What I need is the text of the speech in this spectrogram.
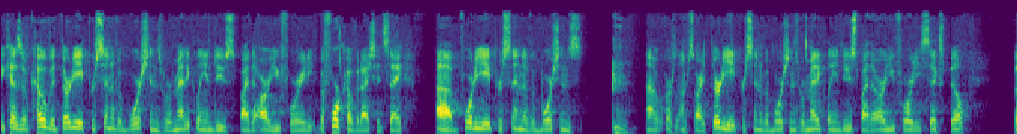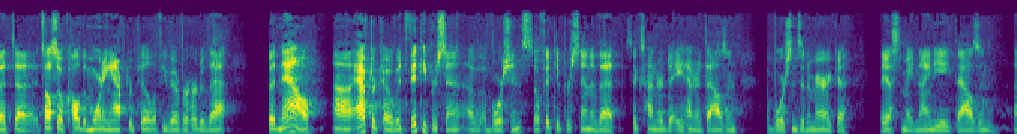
Because of COVID, 38% of abortions were medically induced by the RU480, before COVID, I should say. Uh, 48% of abortions, uh, or I'm sorry, 38% of abortions were medically induced by the RU486 pill. But uh, it's also called the morning after pill, if you've ever heard of that. But now, uh, after COVID, 50% of abortions, so 50% of that 600 to 800,000 abortions in America, they estimate 98,000 uh,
